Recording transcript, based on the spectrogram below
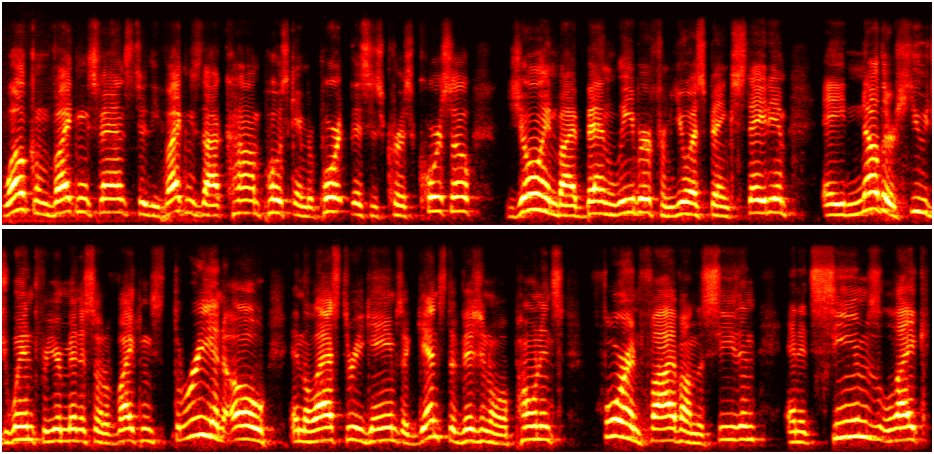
Welcome, Vikings fans, to the Vikings.com postgame report. This is Chris Corso, joined by Ben Leber from US Bank Stadium. Another huge win for your Minnesota Vikings, 3 and 0 in the last 3 games against divisional opponents, 4 and 5 on the season, and it seems like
